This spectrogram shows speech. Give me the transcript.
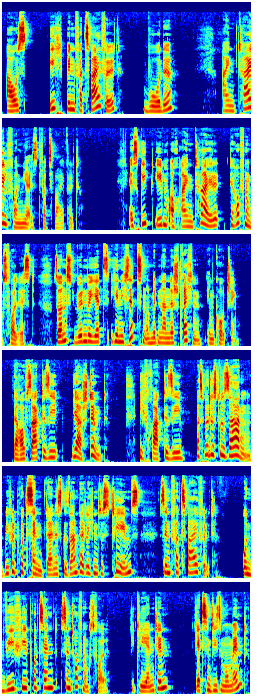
Aus Ich bin verzweifelt wurde ein Teil von mir ist verzweifelt. Es gibt eben auch einen Teil, der hoffnungsvoll ist. Sonst würden wir jetzt hier nicht sitzen und miteinander sprechen im Coaching. Darauf sagte sie, ja, stimmt. Ich fragte sie, was würdest du sagen, wie viel Prozent deines gesamtheitlichen Systems sind verzweifelt? Und wie viel Prozent sind hoffnungsvoll? Die Klientin, jetzt in diesem Moment,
